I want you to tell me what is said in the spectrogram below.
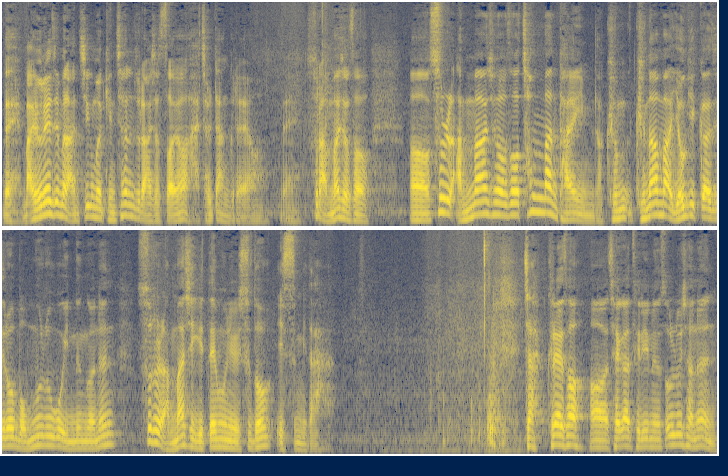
네 마요네즈만 안 찍으면 괜찮은 줄 아셨어요? 아 절대 안 그래요. 네, 술 안 마셔서 어, 술 안 마셔서 천만 다행입니다. 그, 그나마 여기까지로 머무르고 있는 거는 술을 안 마시기 때문일 수도 있습니다. 자, 그래서 어, 제가 드리는 솔루션은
